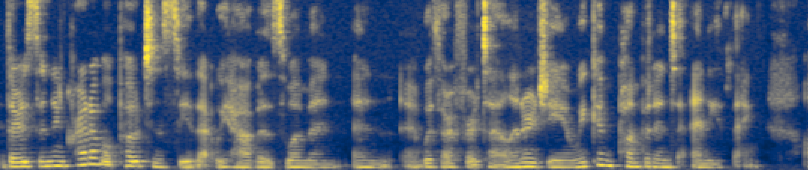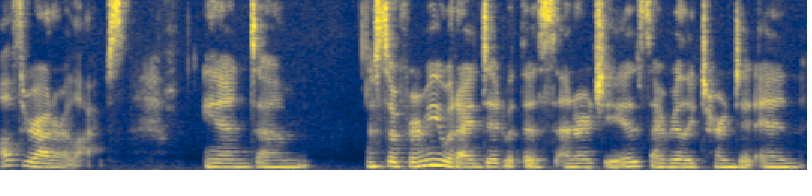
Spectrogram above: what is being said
there's an incredible potency that we have as women and, with our fertile energy, and we can pump it into anything all throughout our lives. And um, so for me, what I did with this energy is I really turned it in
